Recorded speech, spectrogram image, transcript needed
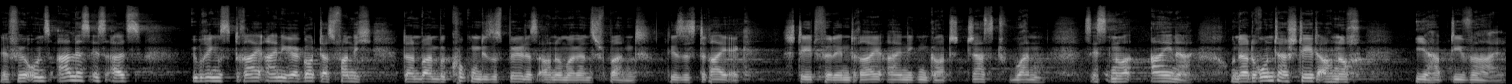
der für uns alles ist als übrigens dreieiniger Gott. Das fand ich dann beim Begucken dieses Bildes auch nochmal ganz spannend. Dieses Dreieck steht für den dreieinigen Gott, just one. Es ist nur einer. Und darunter steht auch noch, ihr habt die Wahl.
